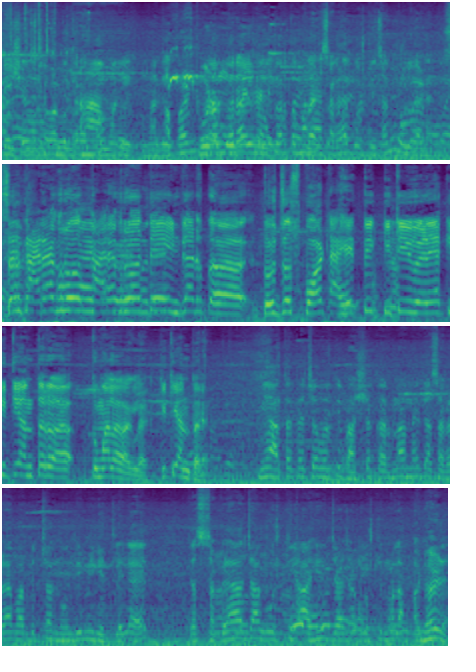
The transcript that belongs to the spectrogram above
पेशन्स ठेवा मित्रांनो. आपण लवकरात लवकर तुम्हाला या सगळ्या गोष्टीचा मी उलगाडा करेन सर कारागृह कारागृह ते इंटर तो जो स्पॉट आहे ते किती वेळ किती अंतर तुम्हाला लागलं? किती अंतर आहे? मी आता त्याच्यावरती भाष्य करणार नाही. त्या सगळ्या बाबीच्या नोंदी मी घेतलेल्या आहेत. त्या सगळ्या ज्या गोष्टी आहेत ज्या ज्या गोष्टी मला आढळल्या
